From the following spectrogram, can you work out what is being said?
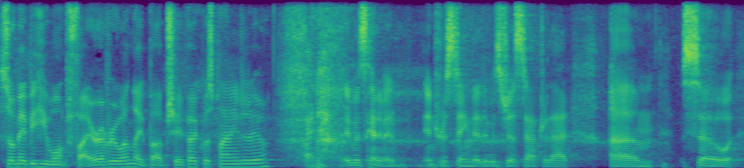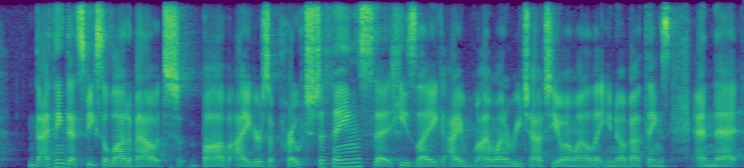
So maybe he won't fire everyone like Bob Chapek was planning to do. I know. It was kind of interesting that it was just after that. Um, so I think that speaks a lot about Bob Iger's approach to things. That he's like, I, I want to reach out to you. I want to let you know about things. And that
